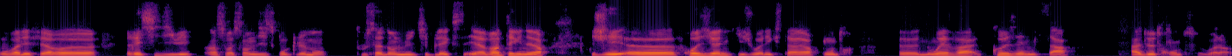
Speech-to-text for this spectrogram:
on va les faire euh, récidiver, 1,70 contre Le Mans. Tout ça dans le multiplex. Et à 21h, j'ai euh, Frosion qui joue à l'extérieur contre euh, Nueva Cosenza à 2,30. Voilà.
